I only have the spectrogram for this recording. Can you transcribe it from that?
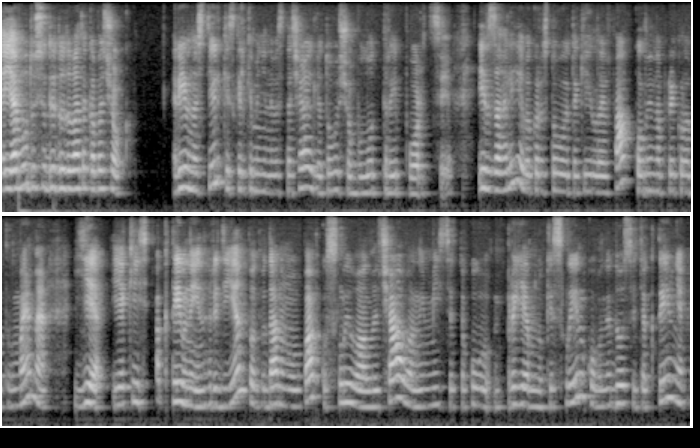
Я буду сюди додавати кабачок. Рівно стільки, скільки мені не вистачає для того, щоб було три порції. І взагалі я використовую такий лайфхак, коли, наприклад, в мене є якийсь активний інгредієнт, от в даному випадку слива алеча, вони містять таку приємну кислинку, вони досить активні.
